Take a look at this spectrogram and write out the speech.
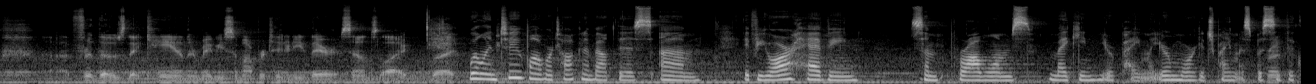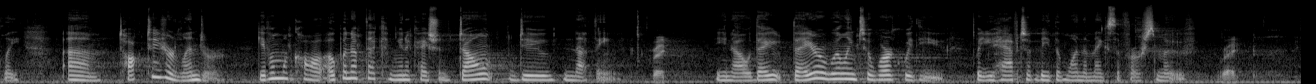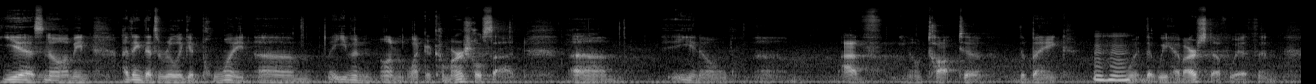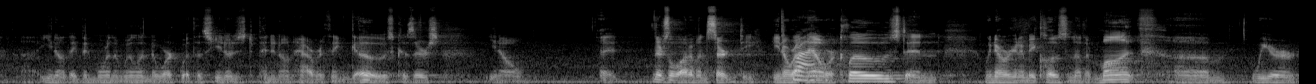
uh, for those that can, there may be some opportunity there, it sounds like. But Well, and two, while we're talking about this, um, if you are having some problems making your payment, your mortgage payment specifically, um, talk to your lender. Give them a call. Open up that communication. Don't do nothing. right. You know, they, they are willing to work with you, but you have to be the one that makes the first move. Right. Yes. No. I mean, I think that's a really good point. Um, even on like a commercial side, um, you know, um, I've you know talked to the bank with, that we have our stuff with, and uh, you know they've been more than willing to work with us. You know, just depending on how everything goes, because there's, you know, it, there's a lot of uncertainty. You know, right, now we're closed, and we know we're going to be closed another month. Um, we are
